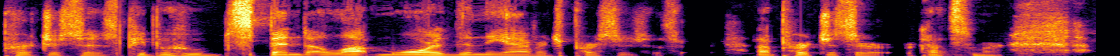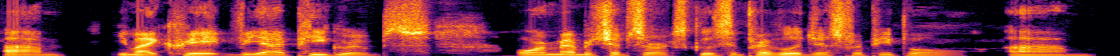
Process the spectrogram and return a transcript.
purchasers people who spend a lot more than the average purchaser a purchaser or customer um, you might create vip groups or memberships or exclusive privileges for people. Um,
